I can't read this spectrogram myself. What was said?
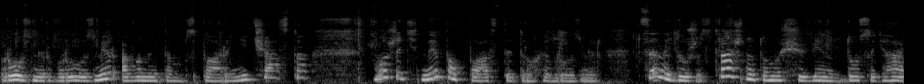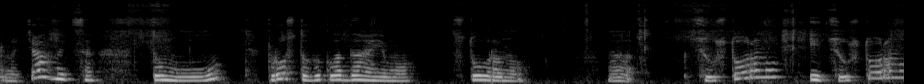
розмір в розмір, а вони там спарені часто, можуть не попасти трохи в розмір. Це не дуже страшно, тому що він досить гарно тягнеться. Тому просто викладаємо сторону, е, цю сторону і цю сторону,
